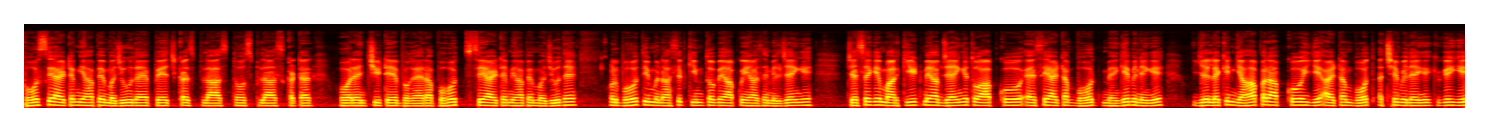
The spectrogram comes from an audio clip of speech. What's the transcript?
बहुत से आइटम यहाँ पे मौजूद हैं, पेचकस प्लास नोस प्लास कटर और इंची टेप वगैरह, बहुत से आइटम यहाँ पे मौजूद हैं। और बहुत ही मुनासिब कीमतों पे आपको यहाँ से मिल जाएँगे। जैसे कि मार्केट में आप जाएँगे तो आपको ऐसे आइटम बहुत महँगे मिलेंगे। ये लेकिन यहाँ पर आपको ये आइटम बहुत अच्छे मिलेंगे क्योंकि ये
